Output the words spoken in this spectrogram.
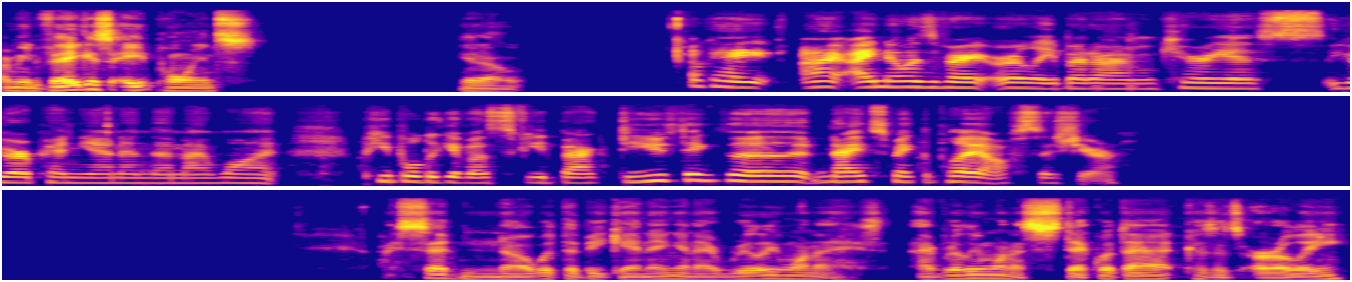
I mean, Vegas eight points. You know, Okay, I, I know it's very early, but I'm curious your opinion, and then I want people to give us feedback. Do you think the Knights make the playoffs this year? I said no at the beginning, and I really want to. I really want to stick with that because it's early.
